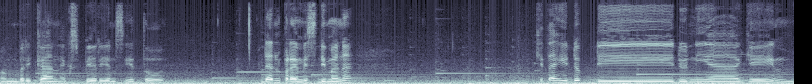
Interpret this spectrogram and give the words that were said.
memberikan experience itu. Dan premis di mana kita hidup di dunia game,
